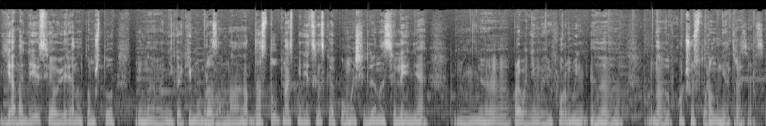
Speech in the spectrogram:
я надеюсь, я уверен о том, что никаким образом на доступность медицинской помощи для населения проводимые реформы в худшую сторону не отразятся.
